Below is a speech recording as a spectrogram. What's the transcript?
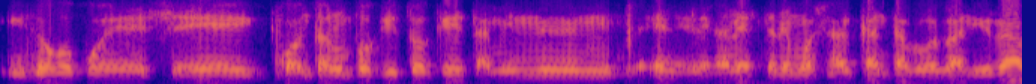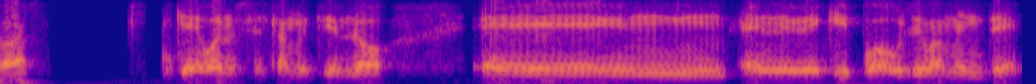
y luego pues contar un poquito que también en, el Leganés tenemos al cántabro Dani Rabas, que bueno, se está metiendo en, el equipo últimamente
